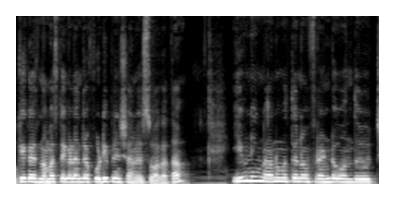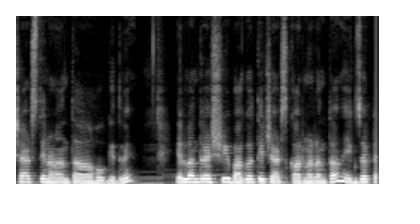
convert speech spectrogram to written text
ಓಕೆ ಗೈಸ್ ನಮಸ್ತೆಗಳಂದರೆ ಫುಡಿ ಪ್ರಿನ್ಸ್ ಚಾನಲ್ ಸ್ವಾಗತ. ಈವ್ನಿಂಗ್ ನಾನು ಮತ್ತು ನಮ್ಮ ಫ್ರೆಂಡು ಒಂದು ಚಾಟ್ಸ್ ತಿನ್ನೋಣ ಅಂತ ಹೋಗಿದ್ವಿ. ಎಲ್ಲಂದರೆ ಶ್ರೀ ಭಾಗವತಿ ಚಾಟ್ಸ್ ಕಾರ್ನರ್ ಅಂತ. ಎಕ್ಸಾಕ್ಟ್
